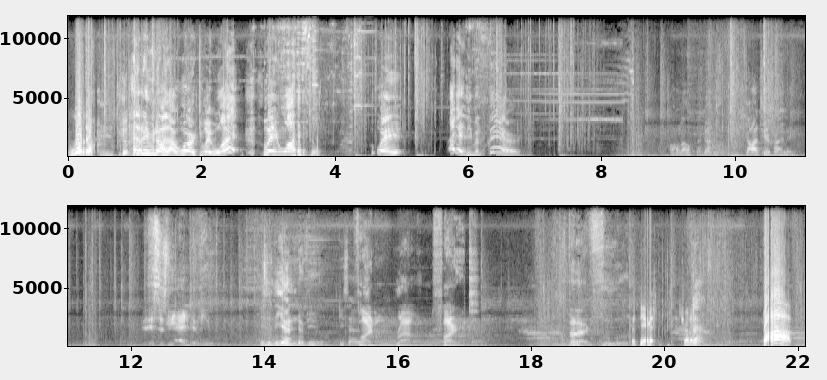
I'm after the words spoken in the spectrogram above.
What the? I don't even know how that worked. Wait, what? Wait, what? Wait, that ain't even fair. I don't know. Maybe I just god tier timing. This is the end of you. This is the end of you, he says. Final round. Fight. Bird fool. God damn it. Trying to. That, Stop!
